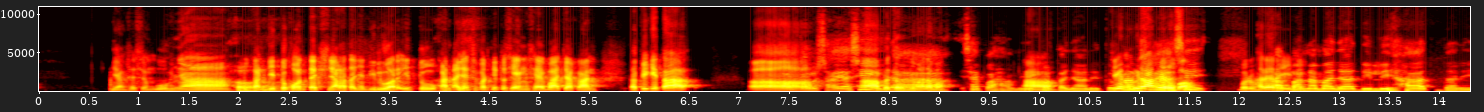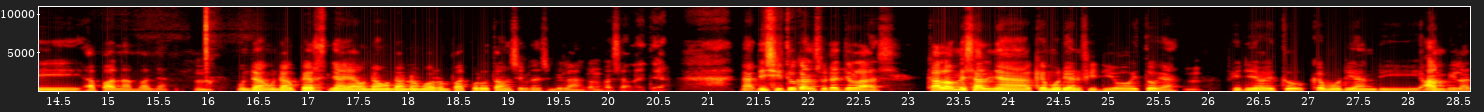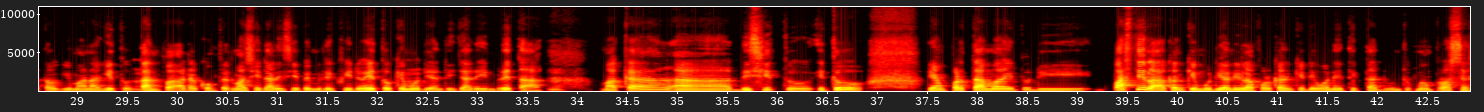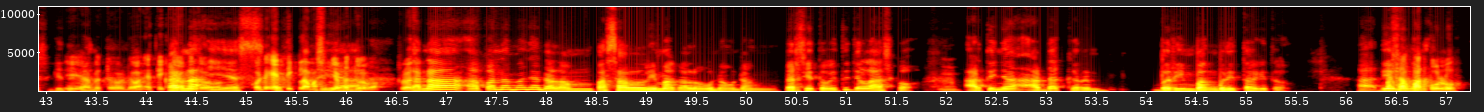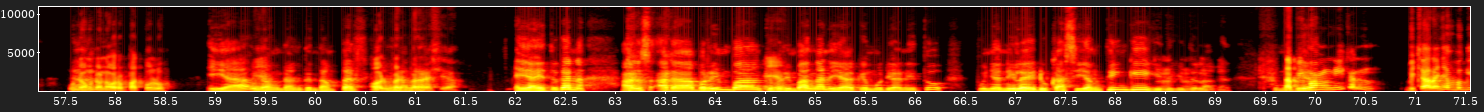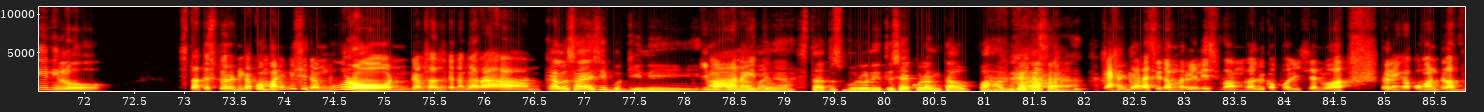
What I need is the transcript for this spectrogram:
yang sesungguhnya bukan gitu Oh. konteksnya katanya di luar itu katanya Arti- seperti itu yang saya baca kan tapi kita eh kalau saya sih ah, betul. Gimana, eh, Bang? saya paham ya Ah. pertanyaan itu. Kalau saya loh, Bang. sih baru hari-hari apa ini namanya dilihat dari apa namanya. Undang-undang persnya ya undang-undang Hmm. nomor 40 tahun 99 kalau Hmm. nggak salah itu ya. Nah di situ kan sudah jelas kalau misalnya kemudian video itu ya Hmm. video itu kemudian diambil atau gimana gitu Hmm. tanpa ada konfirmasi dari si pemilik video itu kemudian dijadiin berita Hmm. Maka eh, di situ itu yang pertama itu di pastilah akan kemudian dilaporkan ke Dewan Etik tadi untuk memproses gitu iya kan. betul dewan etik Karena ya betul yes, kode etik lah maksudnya iya. betul bang terus karena apa namanya dalam pasal 5 kalau undang-undang pers itu itu jelas kok. Hmm. Artinya ada kerem- berimbang berita gitu. Nah, dia pasal mengen- 40 undang-undang nomor 40 iya Iya. undang-undang tentang pers oh salah. perpres ya Iya itu kan harus ada berimbang, Iya. keberimbangan ya, Hmm. kemudian itu punya nilai edukasi yang tinggi Hmm, hmm, hmm. kan. Tapi Kemudian Bang, ini kan bicaranya begini loh. Status Veronica Koman ini sedang buron dalam status kenegaraan. Kalau saya sih begini, apa Gimana itu? namanya, status buron itu saya kurang tahu paham jelas ya. Kan negara sudah merilis Bang melalui kepolisian bahwa Veronica Koman adalah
